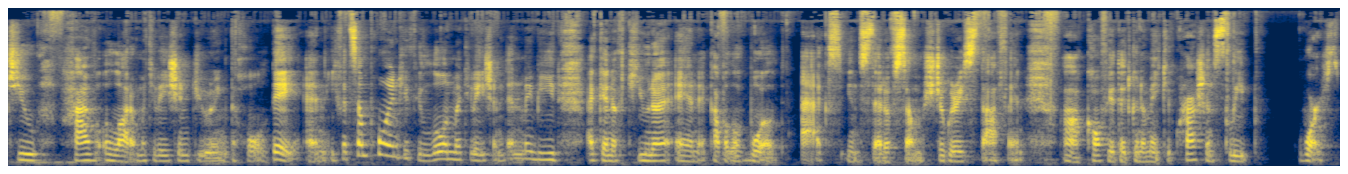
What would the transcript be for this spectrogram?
to have a lot of motivation during the whole day. And if at some point you feel low on motivation, then maybe a can of tuna and a couple of boiled eggs instead of some sugary stuff and uh, coffee that's gonna make you crash and sleep worse.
